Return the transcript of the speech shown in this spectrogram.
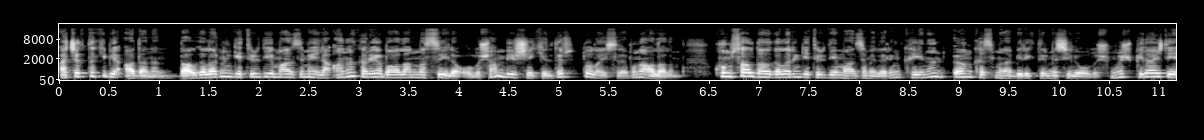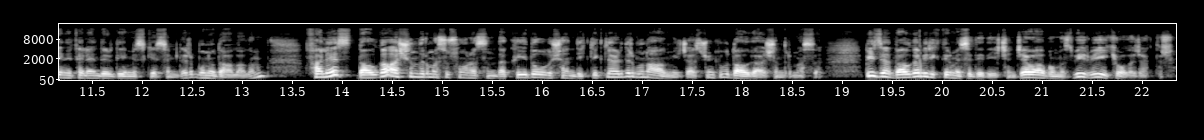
açıktaki bir adanın dalgalarının getirdiği malzeme ile ana karaya bağlanmasıyla oluşan bir şekildir. Dolayısıyla bunu alalım. Kumsal dalgaların getirdiği malzemelerin kıyının ön kısmına biriktirmesiyle oluşmuş plaj diye nitelendirdiğimiz kesimdir. Bunu da alalım. Falez dalga aşındırması sonrasında kıyıda oluşan dikliklerdir. Bunu almayacağız çünkü bu dalga aşındırması. Bize dalga biriktirmesi dediği için cevabımız 1 ve 2 olacaktır.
